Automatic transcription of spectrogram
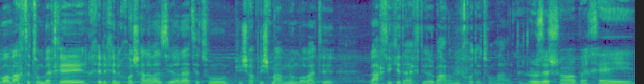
خب وقتتون بخیر. خیلی خیلی خوشحالم از زیارتتون. پیشا پیش ممنون بابت وقتی که در اختیار برنامه خودتون قرار دادید. روز شما بخیر.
